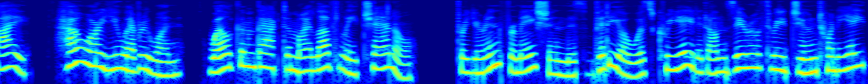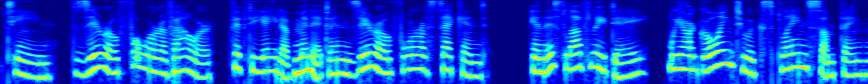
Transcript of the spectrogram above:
Hi, how are you everyone? Welcome back to my lovely channel. For your information this video was created on 03 June 2018, 04 of hour, 58 of minute and 04 of second. In this lovely day, we are going to explain something.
